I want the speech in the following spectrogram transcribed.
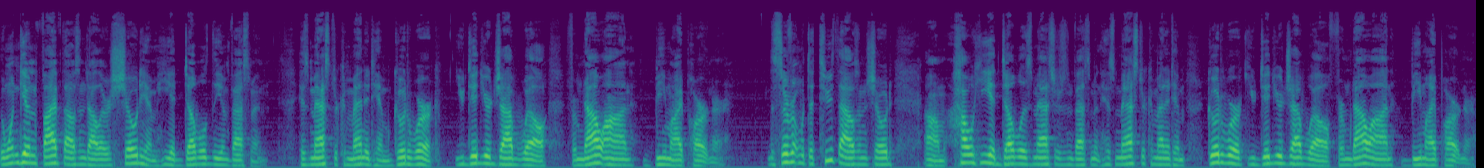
The one given $5,000 showed him he had doubled the investment. His master commended him, Good work. You did your job well. From now on, be my partner. The servant with the 2,000 showed um, how he had doubled his master's investment. His master commended him, Good work, you did your job well. From now on, be my partner.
